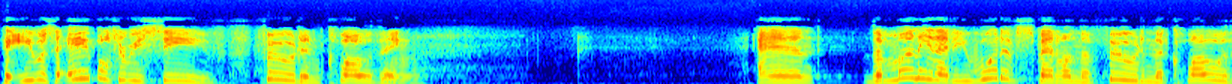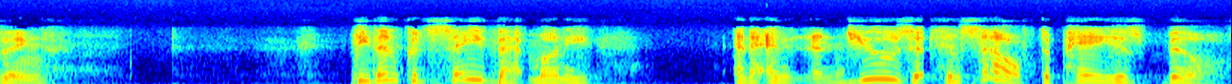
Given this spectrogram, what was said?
He was able to receive food and clothing. And the money that he would have spent on the food and the clothing, he then could save that money and, and, and use it himself to pay his bills.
